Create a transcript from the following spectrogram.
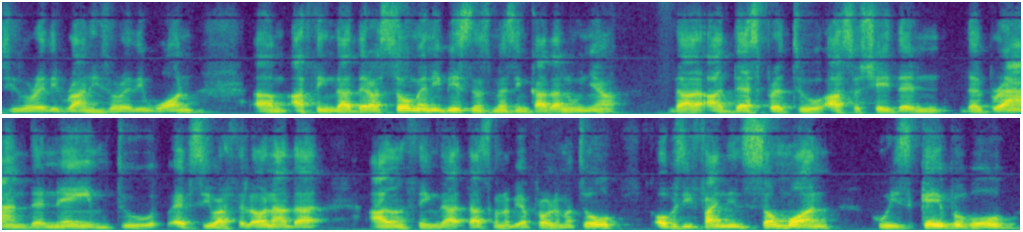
He's already run. He's already won. Um, I think that there are so many businessmen in Catalonia that are desperate to associate their, their brand, their name to FC Barcelona that I don't think that that's going to be a problem at all. Obviously, finding someone who is capable,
